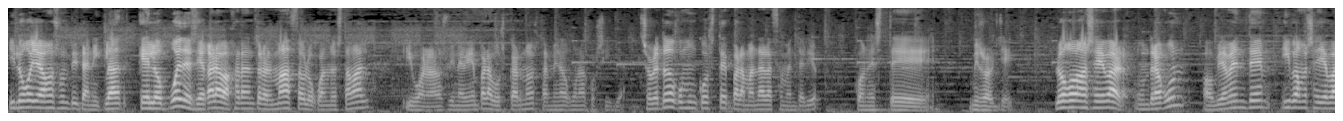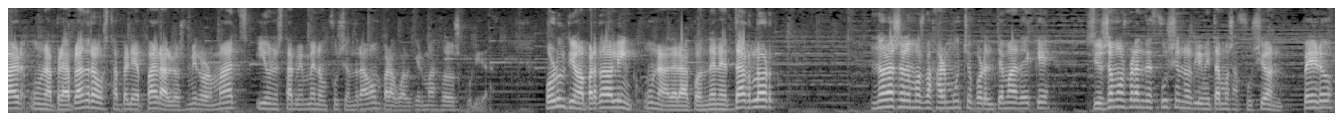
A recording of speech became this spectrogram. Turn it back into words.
Y luego llevamos un titaniclad, que lo puedes llegar a bajar dentro del mazo, lo cual no está mal. Y bueno, nos viene bien para buscarnos también alguna cosilla. Sobre todo como un coste para mandar al cementerio con este mirror jade. Luego vamos a llevar un dragón, obviamente, y vamos a llevar una Preaplan Dragostapelia para los Mirror Match y un Starving Venom Fusion Dragon para cualquier mazo de oscuridad. Por último, apartado Link, una de la Condemned Darklord. No la solemos bajar mucho por el tema de que si usamos Branded Fusion nos limitamos a fusión, pero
